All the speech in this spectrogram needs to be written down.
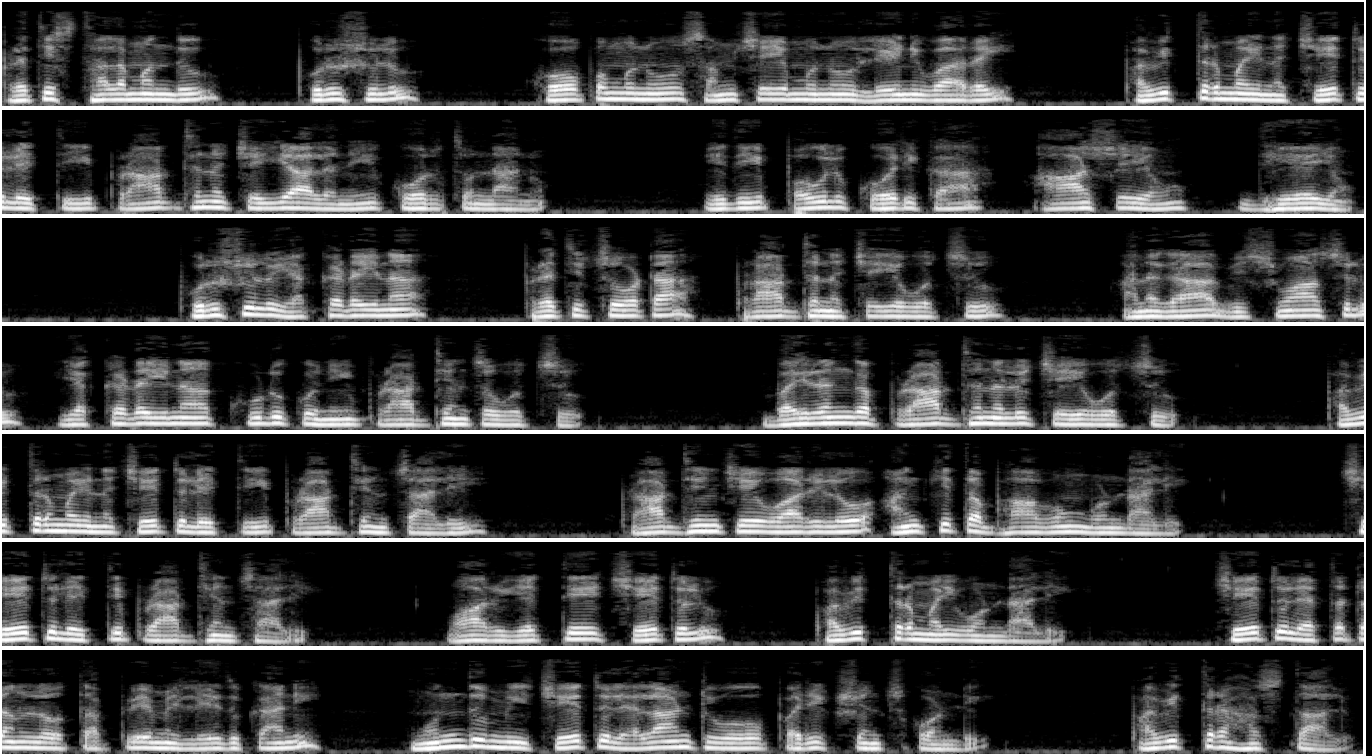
ప్రతి స్థలమందు పురుషులు కోపమును సంశయమును లేనివారై పవిత్రమైన చేతులెత్తి ప్రార్థన చెయ్యాలని కోరుతున్నాను. ఇది పౌలు కోరిక ఆశయం ధ్యేయం. పురుషులు ఎక్కడైనా ప్రతిచోట ప్రార్థన చేయవచ్చు. అనగా విశ్వాసులు ఎక్కడైనా కూడుకొని ప్రార్థించవచ్చు బహిరంగ ప్రార్థనలు చేయవచ్చు పవిత్రమైన చేతులెత్తి ప్రార్థించాలి ప్రార్థించే వారిలో అంకిత భావం ఉండాలి చేతులెత్తి ప్రార్థించాలి. వారు ఎత్తే చేతులు పవిత్రమై ఉండాలి. చేతులెత్తటంలో తప్పేమీ లేదు కాని ముందు మీ చేతులు ఎలాంటివో పరీక్షించుకోండి. పవిత్ర హస్తాలు.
